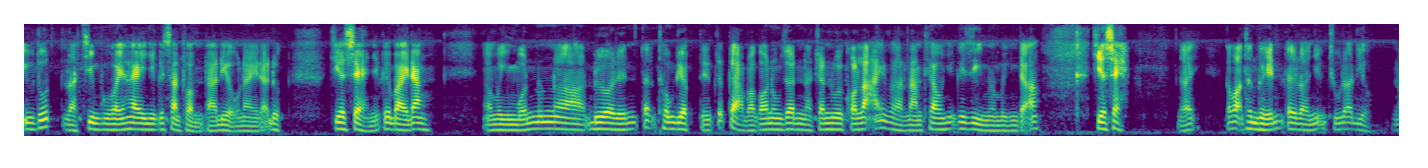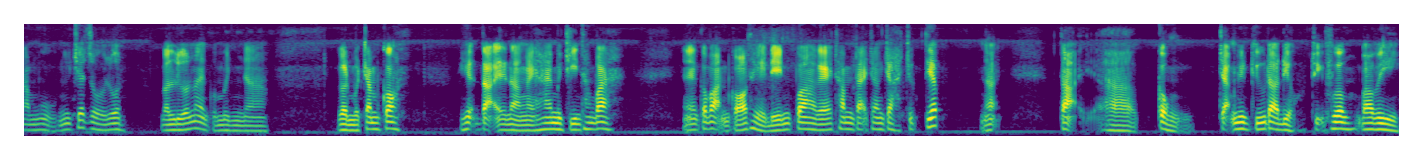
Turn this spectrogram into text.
youtube là chim cô gái hay những cái sản phẩm đà điểu này đã được chia sẻ những cái bài đăng. À, mình muốn à, đưa đến thông điệp đến tất cả bà con nông dân là chăn nuôi có lãi và làm theo những cái gì mà mình đã chia sẻ. Đấy các bạn thân mến đây là những chú đa điểu nằm ngủ như chết rồi luôn. Và lứa này của mình là gần 100 con. Hiện tại là ngày 29 tháng 3 đấy, các bạn có thể đến qua ghé thăm tại trang trại trực tiếp. Đấy, tại à, cổng trạm nghiên cứu đà điểu Thụy Phương Ba Vì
